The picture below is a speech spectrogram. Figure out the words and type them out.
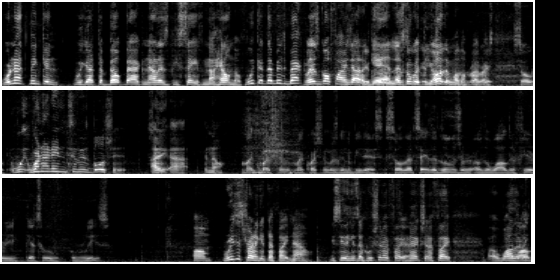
we're not thinking we got the belt back. Now let's be safe. Nah, hell no. If we get that bitch back, let's go find Let's out get again. the- let's go get the, other one. motherfuckers. Right, right. So We, we're not into this bullshit. I uh, no. my question, my question was going to be this. So let's say the loser of the Wilder Fury gets who? Ruiz. Um, Ruiz is trying to get that fight now. You see, he's like, who should I fight Yeah. next? Should I fight uh, Wilder? Like,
